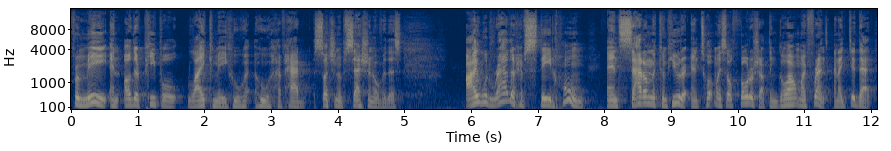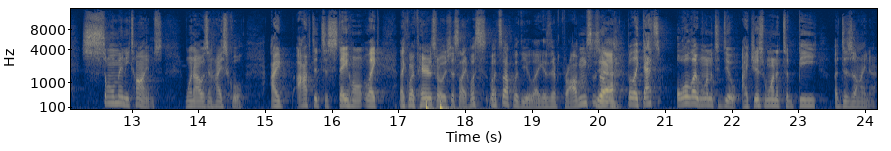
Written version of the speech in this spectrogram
for me and other people like me who who have had such an obsession over this, I would rather have stayed home and sat on the computer and taught myself Photoshop than go out with my friends. And I did that so many times when I was in high school. I opted to stay home. Like like my parents were always just like, "What's what's up with you? Like, is there problems or something?" Yeah. But like that's all I wanted to do. I just wanted to be a designer.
